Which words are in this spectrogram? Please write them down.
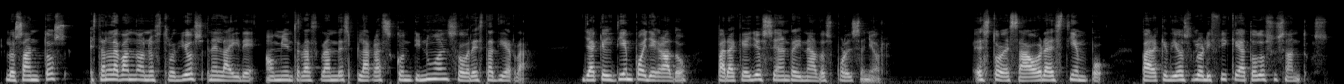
Los santos están alabando a nuestro Dios en el aire, aun mientras las grandes plagas continúan sobre esta tierra, ya que el tiempo ha llegado para que ellos sean reinados por el Señor. Esto es, ahora es tiempo para que Dios glorifique a todos sus santos.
